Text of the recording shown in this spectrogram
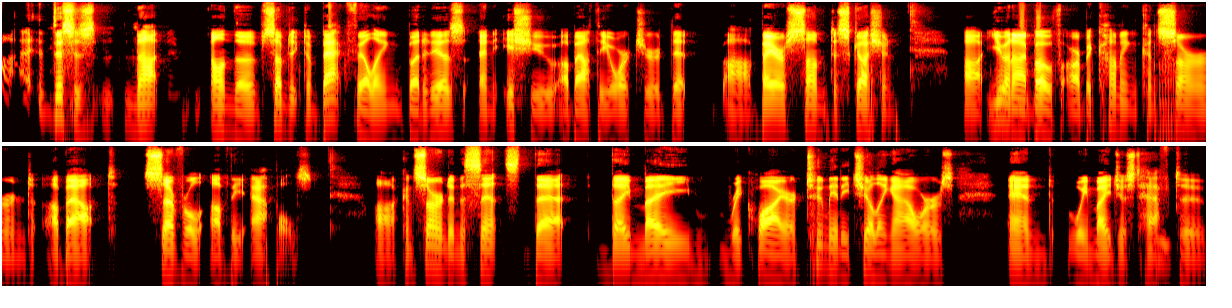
Uh, This is not on the subject of backfilling, but it is an issue about the orchard that uh, bears some discussion. Uh, you and I both are becoming concerned about several of the apples. Uh, concerned in the sense that they may require too many chilling hours and we may just have Mm. to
